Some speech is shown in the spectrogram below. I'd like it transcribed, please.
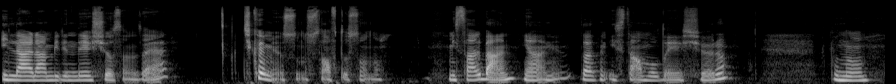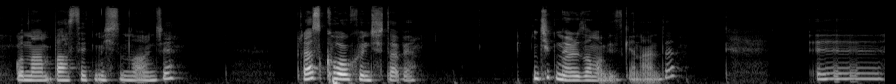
illerden birinde yaşıyorsanız eğer çıkamıyorsunuz hafta sonu. Misal ben yani zaten İstanbul'da yaşıyorum. Bunu bundan bahsetmiştim daha önce. Biraz korkunç tabii. Çıkmıyoruz ama biz genelde. Ee,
